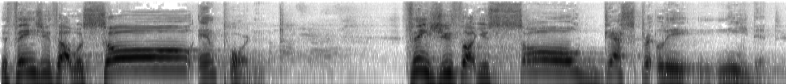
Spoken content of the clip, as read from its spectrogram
the things you thought were so important, things you thought you so desperately needed,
